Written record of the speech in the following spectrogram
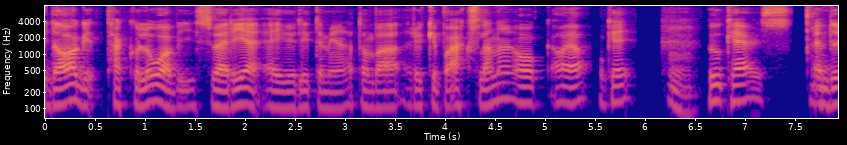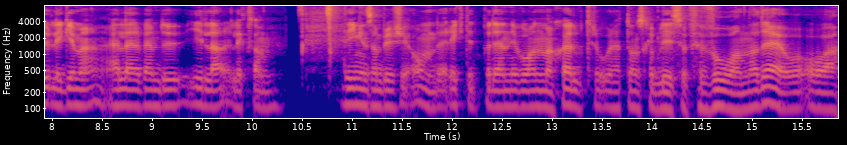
idag, tack och lov, i Sverige är ju lite mer att de bara rycker på axlarna och ja, ja, okej. Okay. Mm. Who cares? Vem mm. du ligger med eller vem du gillar liksom. Det är ingen som bryr sig om det riktigt på den nivån man själv tror att de ska bli så förvånade och, och,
